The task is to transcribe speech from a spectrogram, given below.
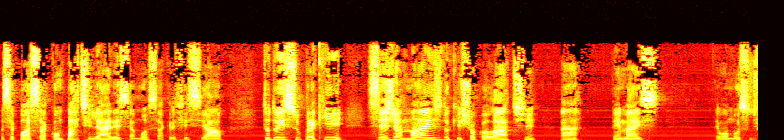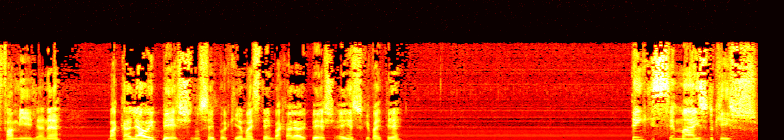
você possa compartilhar esse amor sacrificial. Tudo isso para que seja mais do que chocolate. Ah, tem mais tem um almoço de família, né? Bacalhau e peixe. Não sei porquê, mas tem bacalhau e peixe. É isso que vai ter? Tem que ser mais do que isso.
